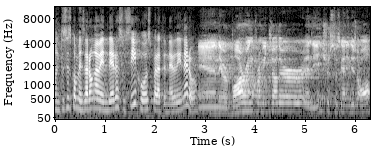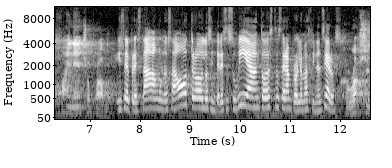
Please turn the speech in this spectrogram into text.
Entonces comenzaron a vender a sus hijos para tener dinero. And they were borrowing from each other, and the interest was getting, there's all financial problems. Y se prestaban unos a otros, los intereses subían, todos estos eran problemas financieros. Corruption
